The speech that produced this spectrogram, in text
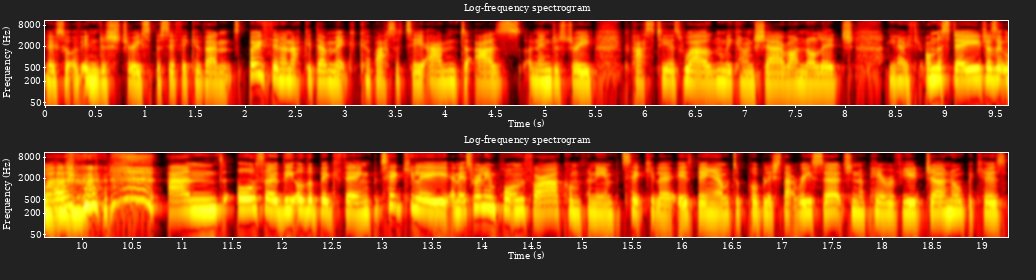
know, sort of industry specific events, both in an academic capacity and as an industry capacity as well. And we can share our knowledge, you know, on the stage, as it were. Mm-hmm. and also, the other big thing, particularly, and it's really important for our company in particular, is being able to publish that research in a peer reviewed journal because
